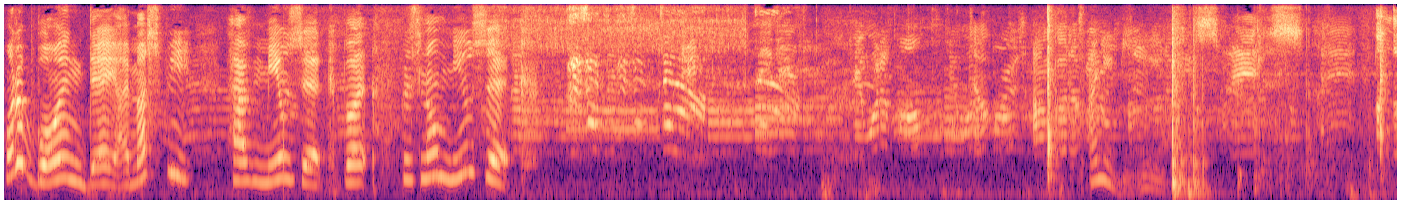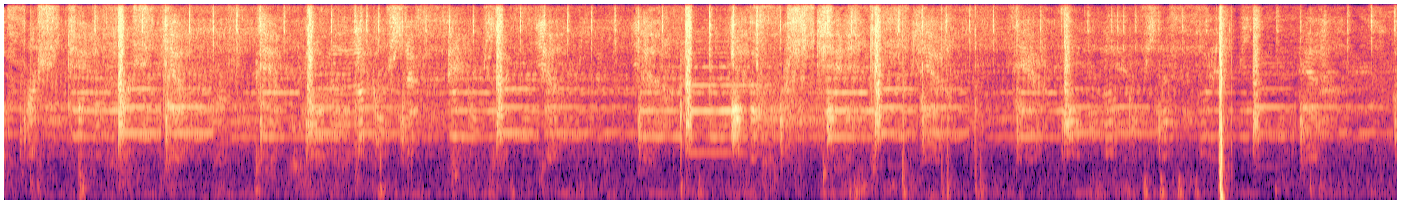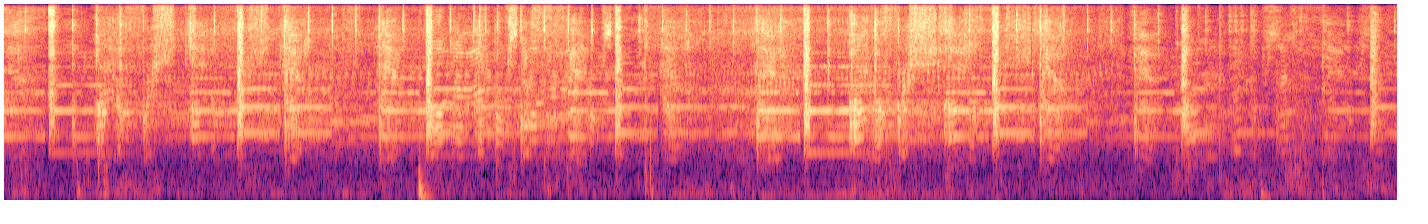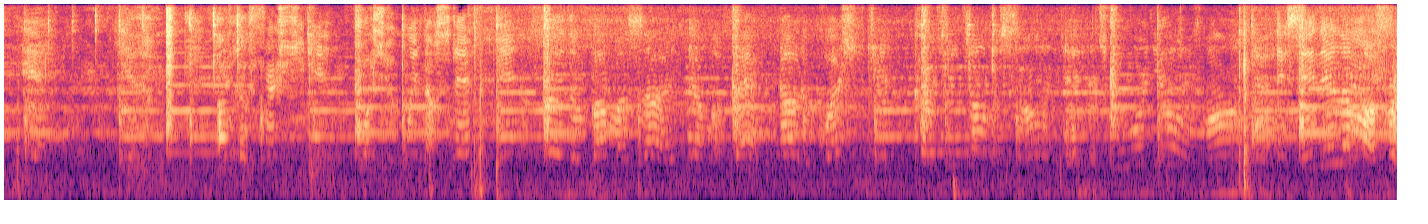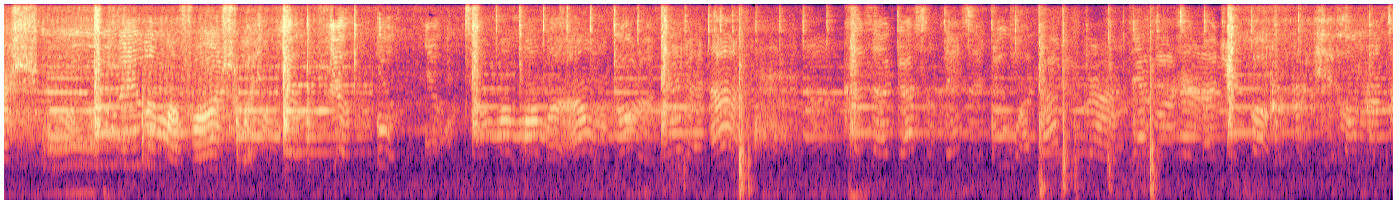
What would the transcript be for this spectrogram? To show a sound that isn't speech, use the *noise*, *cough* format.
What a boring day. I must be have music, but there's no music. I need need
